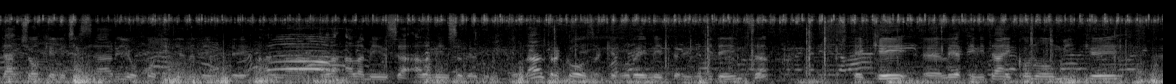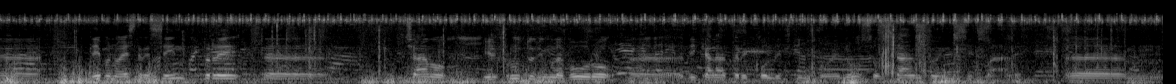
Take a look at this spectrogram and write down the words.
dà ciò che è necessario quotidianamente alla, alla, alla, mensa, alla mensa, del gruppo. L'altra cosa che vorrei mettere in evidenza è che eh, le attività economiche eh, devono essere sempre eh, diciamo, il frutto di un lavoro eh, di carattere collettivo e non soltanto individuale ehm,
